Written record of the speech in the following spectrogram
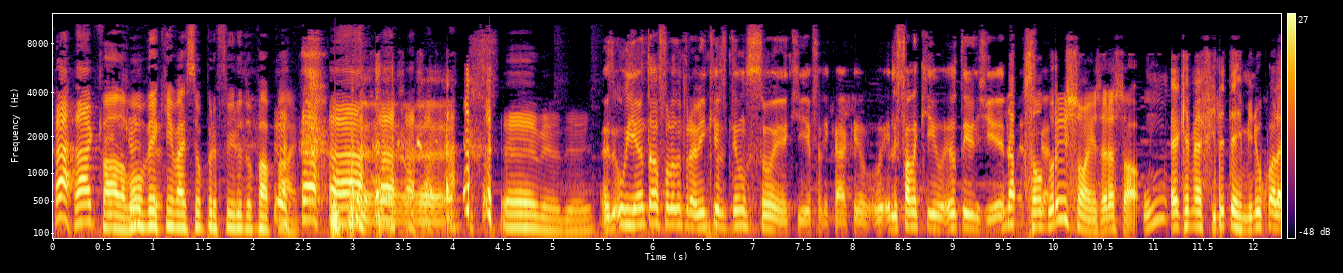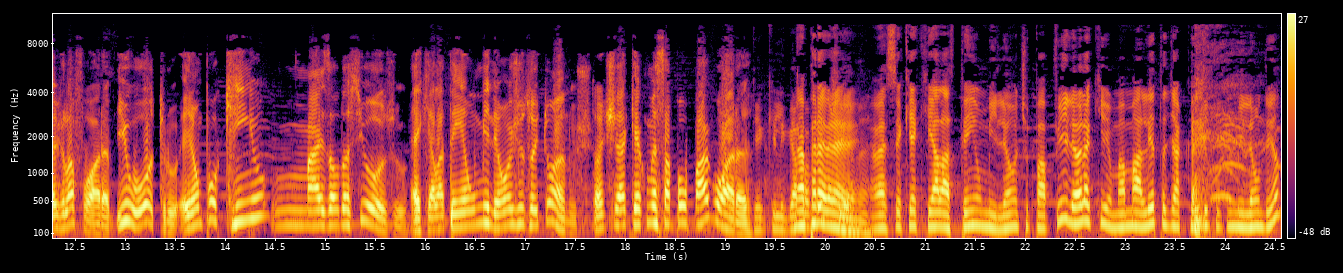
Caraca. Fala, vamos ver quem vai ser o preferido do papai. Ai, meu Deus. Mas o Ian tava falando pra mim que ele tem um sonho aqui. Eu falei, cara, eu- ele fala que eu, eu tenho dinheiro. Não, mas, são cara, dois sonhos, olha só. Um é que a minha filha termine o colégio lá fora. E o outro, ele é um pouquinho mais audacioso. É que ela tenha um milhão aos 18 anos. Então a gente já quer começar a poupar agora. Tem que ligar Não, pra peraí, peraí. Betina. Mas Você quer que ela tenha um milhão, tipo, a filha, olha aqui, uma maleta de acrílico com um milhão dentro?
